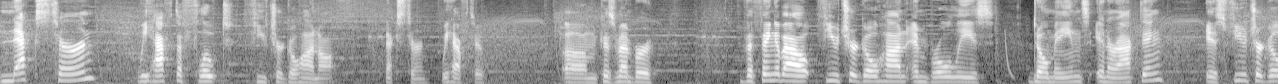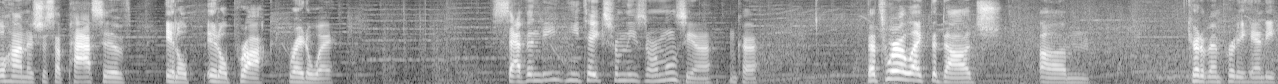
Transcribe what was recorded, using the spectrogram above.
next turn we have to float future Gohan off. Next turn we have to. Because um, remember, the thing about future Gohan and Broly's domains interacting is future Gohan is just a passive. It'll it'll proc right away. 70 he takes from these normals? Yeah, okay. That's where I like the dodge. Um, could have been pretty handy.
